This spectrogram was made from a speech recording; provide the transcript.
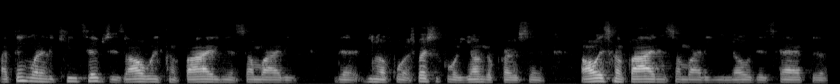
I think one of the key tips is always confiding in somebody that you know, for especially for a younger person, always confide in somebody you know that's had the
